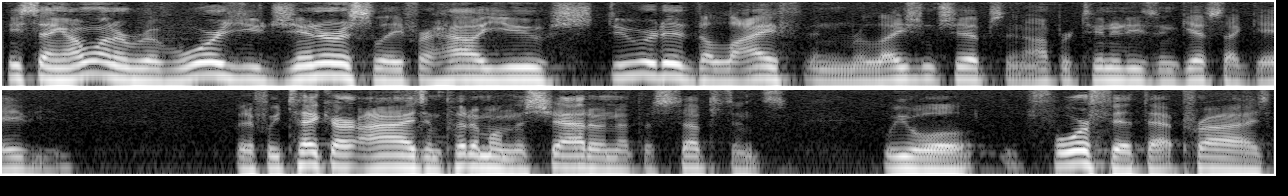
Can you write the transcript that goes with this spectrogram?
He's saying, I want to reward you generously for how you stewarded the life and relationships and opportunities and gifts I gave you. But if we take our eyes and put them on the shadow, not the substance, we will forfeit that prize.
